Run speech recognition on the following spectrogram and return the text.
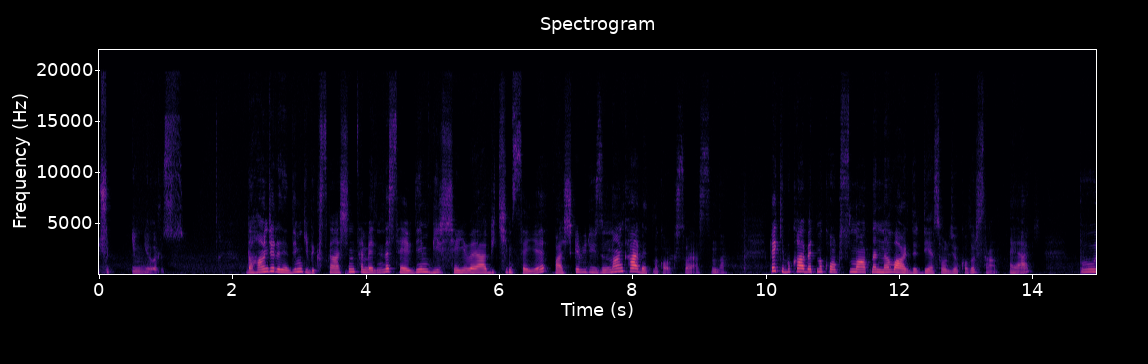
düşünmüyoruz? Daha önce de dediğim gibi kıskançlığın temelinde sevdiğim bir şeyi veya bir kimseyi başka bir yüzünden kaybetme korkusu var aslında. Peki bu kaybetme korkusunun altında ne vardır diye soracak olursan eğer bu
